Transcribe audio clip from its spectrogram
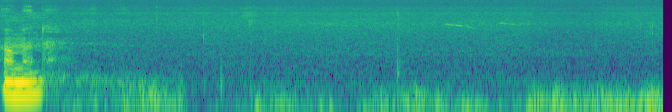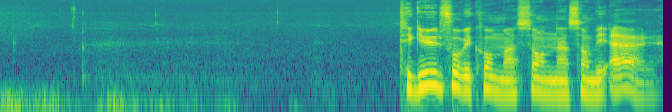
Amen. Till Gud får vi komma sådana som vi är.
